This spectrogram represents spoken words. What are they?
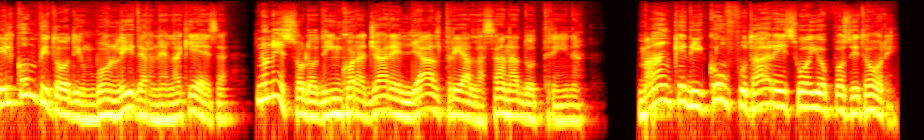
Il compito di un buon leader nella Chiesa non è solo di incoraggiare gli altri alla sana dottrina, ma anche di confutare i suoi oppositori.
